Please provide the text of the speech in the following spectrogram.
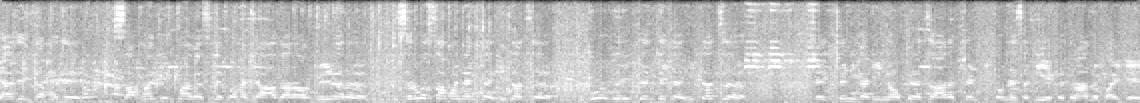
या देशामध्ये सामाजिक मागासलेपणाच्या आधारावर मिळणारं सर्वसामान्यांच्या हिताचं गोरगरीब जनतेच्या हिताचं शैक्षणिक आणि नोकऱ्याचं आरक्षण टिकवण्यासाठी एकत्र आलं पाहिजे.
